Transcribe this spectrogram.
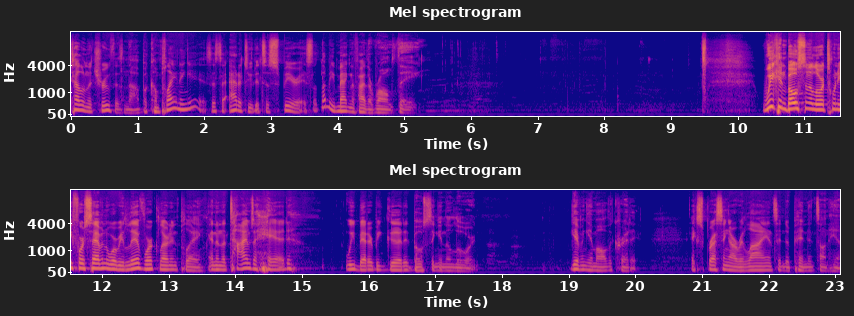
Telling the truth is not, but complaining is. It's an attitude, it's a spirit. It's like, let me magnify the wrong thing. We can boast in the Lord 24 7 where we live, work, learn, and play. And in the times ahead, we better be good at boasting in the Lord, giving Him all the credit, expressing our reliance and dependence on Him.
